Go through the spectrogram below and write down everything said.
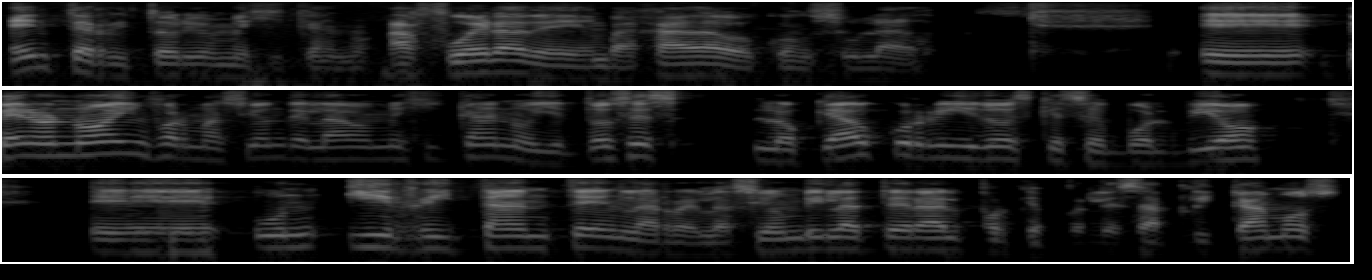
en territorio mexicano, afuera de embajada o consulado. Eh, pero no hay información del lado mexicano y entonces lo que ha ocurrido es que se volvió eh, un irritante en la relación bilateral porque pues les aplicamos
